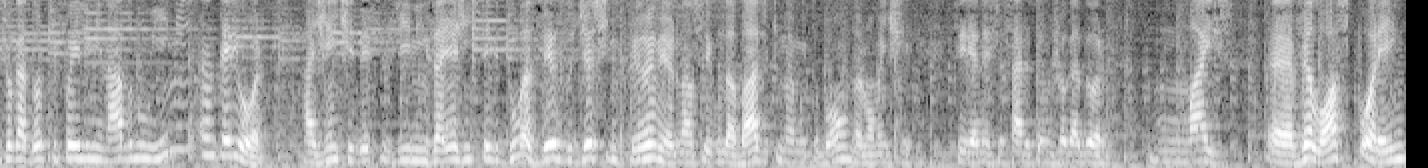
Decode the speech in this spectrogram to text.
jogador que foi eliminado no inning anterior. A gente, desses innings aí, a gente teve duas vezes o Justin Turner na segunda base, o que não é muito bom. Normalmente seria necessário ter um jogador mais é, veloz, porém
